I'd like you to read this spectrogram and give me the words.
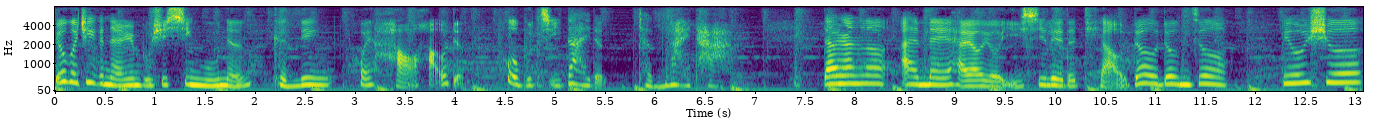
如果这个男人不是性无能，肯定会好好的、迫不及待的疼爱她。当然了，暧昧还要有一系列的挑逗动作，比如说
